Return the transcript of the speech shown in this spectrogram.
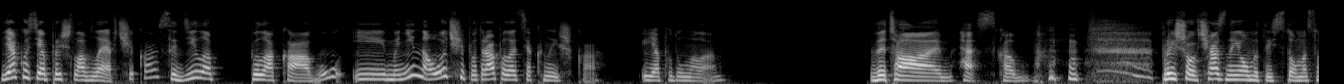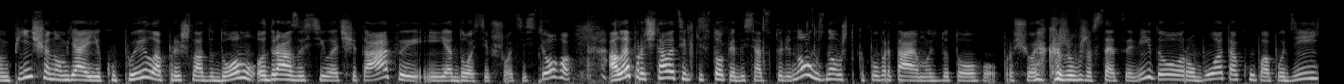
Якось я прийшла в Левчика, сиділа, пила каву, і мені на очі потрапила ця книжка. І я подумала: The time has come. Прийшов час знайомитись з Томасом Пінченом. Я її купила, прийшла додому, одразу сіла читати, і я досі в шоці з цього. Але прочитала тільки 150 сторінок. Знову ж таки, повертаємось до того, про що я кажу вже все це відео, робота, купа подій.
